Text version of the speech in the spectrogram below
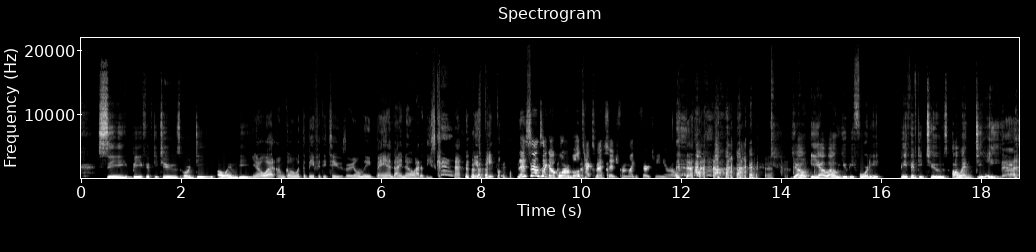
C, B52s, or D, OMD? You know what? I'm going with the B52s. They're the only band I know out of these out of these people. This sounds like a horrible text message from like a 13 year old. Yo, E ELO, UB40, B52s, OMD.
